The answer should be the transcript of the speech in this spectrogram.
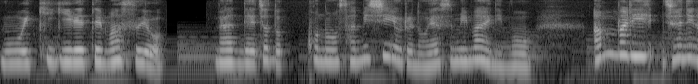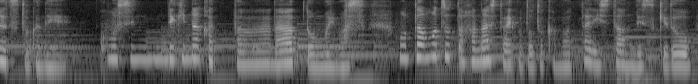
もう息切れてますよ。なんでちょっとこの寂しい夜のお休み前にもあんまり12月とかね更新できなかったなと思います。本当はもうちょっと話したいこととかもあったりしたんですけど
